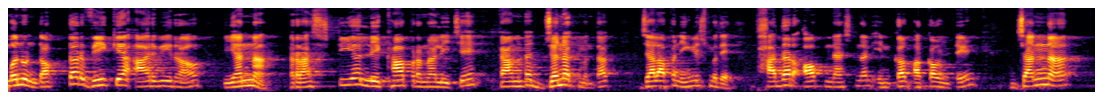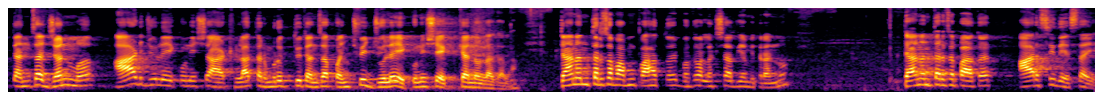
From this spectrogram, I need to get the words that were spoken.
म्हणून doctor V K R V Rao यांना राष्ट्रीय लेखा प्रणालीचे काय म्हणतात जनक म्हणतात ज्याला आपण इंग्लिशमध्ये father of national income accountant ज्यांना त्यांचा जन्म आठ जुलै एकोणीसशे आठला तर मृत्यू त्यांचा पंचवीस जुलै एकोणीसशे एक्क्याण्णवला झाला. त्यानंतरचं आपण पाहतोय बघा लक्षात घ्या मित्रांनो. त्यानंतरचं पाहतोय R C Desai.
